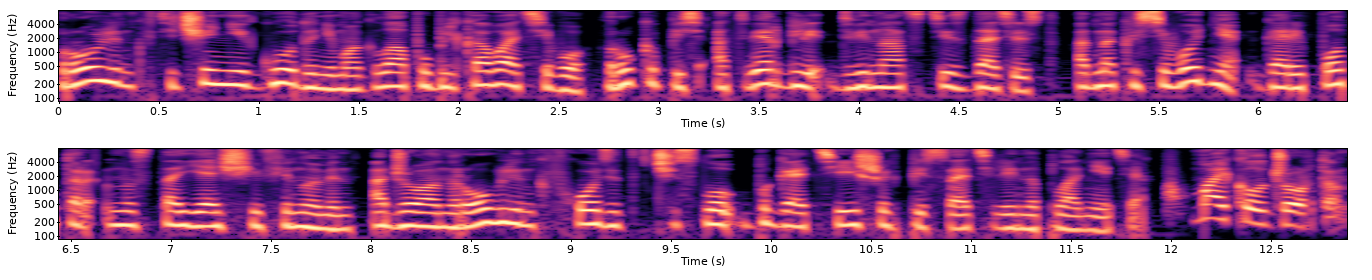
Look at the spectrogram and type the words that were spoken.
Роулинг в течение года не могла опубликовать его. Рукопись отвергли 12 издательств. Однако сегодня Гарри Поттер – настоящий феномен, а Джоан Роулинг входит в число богатейших писателей на планете. Майкл Джордан.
